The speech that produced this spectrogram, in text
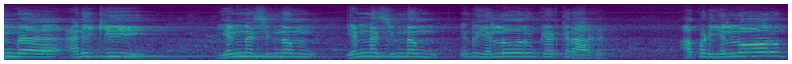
இந்த அணிக்கு என்ன சின்னம் என்ன சின்னம் என்று எல்லோரும் கேட்கிறார்கள். அப்படி எல்லோரும்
